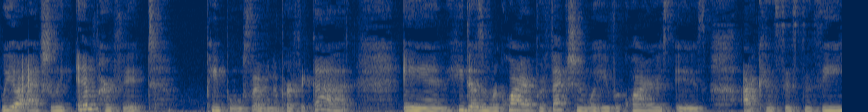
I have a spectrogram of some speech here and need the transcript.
We are actually imperfect people serving a perfect God. And He doesn't require perfection. What He requires is our consistency,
